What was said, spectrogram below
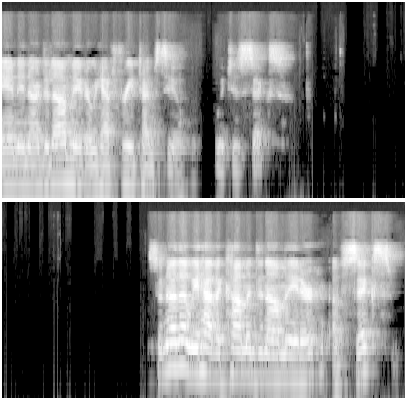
And in our denominator, we have 3 times 2, which is 6. So now that we have a common denominator of 6,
